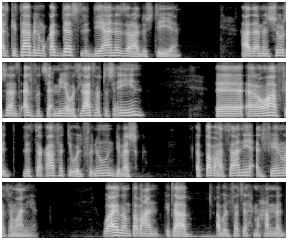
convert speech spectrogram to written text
الكتاب المقدس للديانة الزرادشتية. هذا منشور سنة 1993 آه، روافد للثقافة والفنون دمشق. الطبعة الثانية 2008 وأيضا طبعا كتاب أبو الفتح محمد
